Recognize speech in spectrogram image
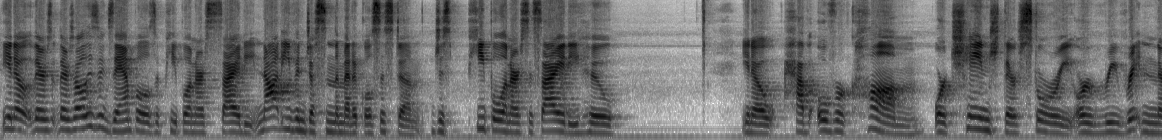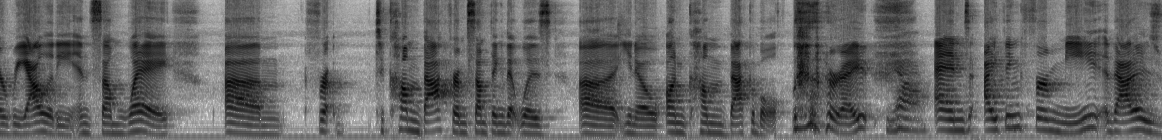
you know, there's there's all these examples of people in our society, not even just in the medical system, just people in our society who you know, have overcome or changed their story or rewritten their reality in some way um, for, to come back from something that was, uh, you know, uncomebackable, right? Yeah. And I think for me, that is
